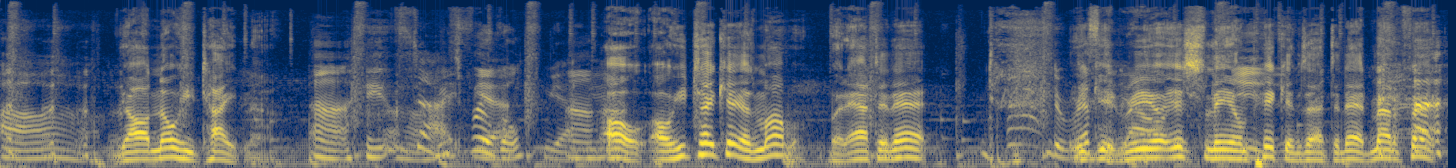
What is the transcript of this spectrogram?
Oh, Y'all know he tight now. Uh, he's tight. he's frugal. Yeah. Yeah. Uh-huh. Oh oh he take care of his mama, but after that The rest get real. It's slim is- pickings after that. Matter of fact,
